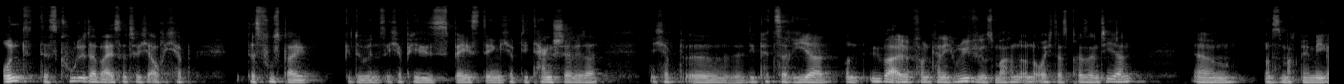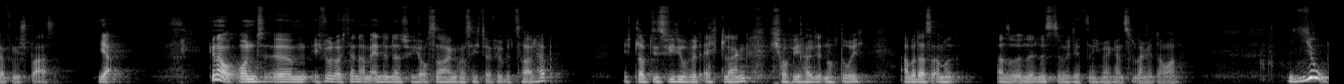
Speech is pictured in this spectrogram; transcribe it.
und das Coole dabei ist natürlich auch, ich habe das Fußballgedöns. Ich habe hier dieses Space-Ding, ich habe die Tankstelle da, ich habe äh, die Pizzeria und überall von kann ich Reviews machen und euch das präsentieren. Ähm, und es macht mir mega viel Spaß. Ja. Genau, und ähm, ich würde euch dann am Ende natürlich auch sagen, was ich dafür bezahlt habe. Ich glaube, dieses Video wird echt lang. Ich hoffe, ihr haltet noch durch. Aber das also in der Liste wird jetzt nicht mehr ganz so lange dauern. Jo,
